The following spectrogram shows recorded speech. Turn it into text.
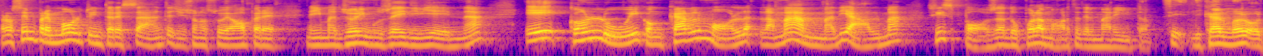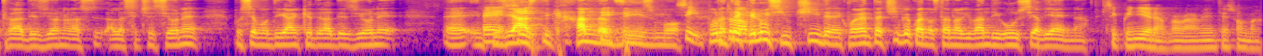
però sempre molto interessante, ci sono sue opere nei maggiori musei di Vienna e con lui, con Karl Moll, la mamma di Alma si sposa dopo la morte del marito. Sì, di Karl Moll, oltre all'adesione alla, alla secessione, possiamo dire anche dell'adesione eh, entusiastica sì. al nazismo. Sì, Tant'è purtroppo- che lui si uccide nel 1945 quando stanno arrivando i russi a Vienna. Sì, quindi era probabilmente insomma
